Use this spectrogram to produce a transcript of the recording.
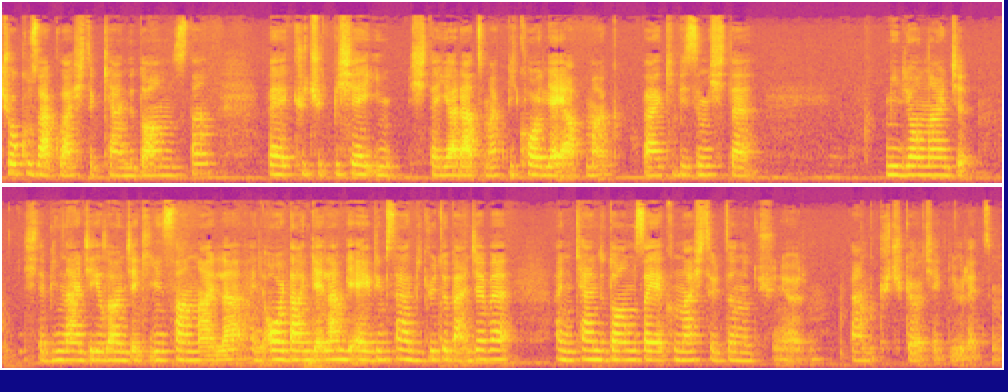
çok uzaklaştık kendi doğamızdan ve küçük bir şey işte yaratmak, bir kolye yapmak belki bizim işte milyonlarca işte binlerce yıl önceki insanlarla hani oradan gelen bir evrimsel bir güdü bence ve hani kendi doğamıza yakınlaştırdığını düşünüyorum. Ben bu küçük ölçekli üretimi.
